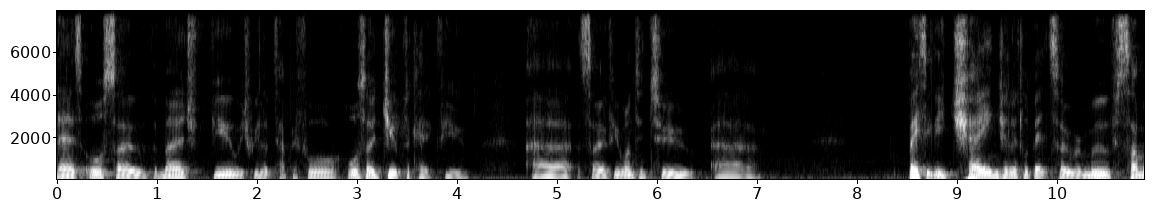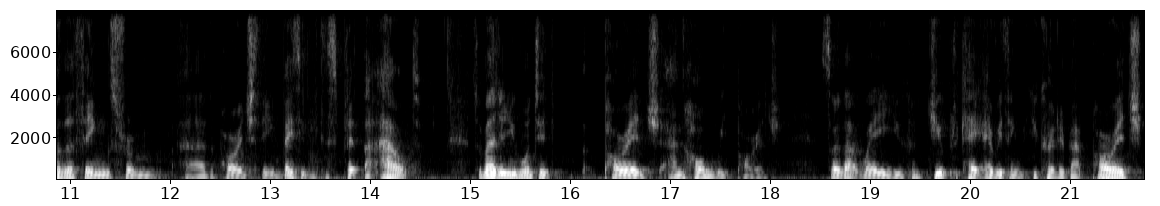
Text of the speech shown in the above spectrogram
There's also the merge view, which we looked at before, also duplicate view. Uh, so if you wanted to uh, basically change a little bit, so remove some of the things from uh, the porridge theme, basically to split that out. So imagine you wanted porridge and whole wheat porridge. So that way you could duplicate everything that you coded about porridge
